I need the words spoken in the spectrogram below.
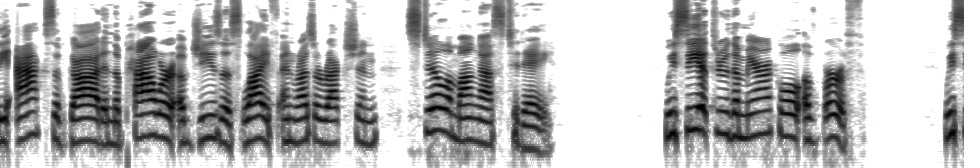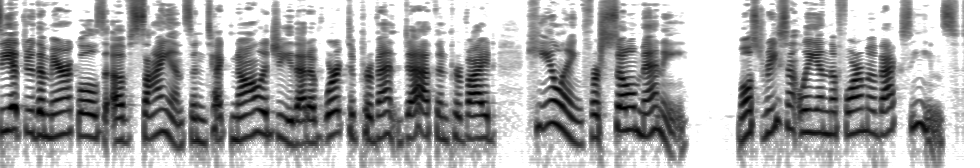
the acts of God and the power of Jesus' life and resurrection still among us today. We see it through the miracle of birth. We see it through the miracles of science and technology that have worked to prevent death and provide healing for so many, most recently in the form of vaccines.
